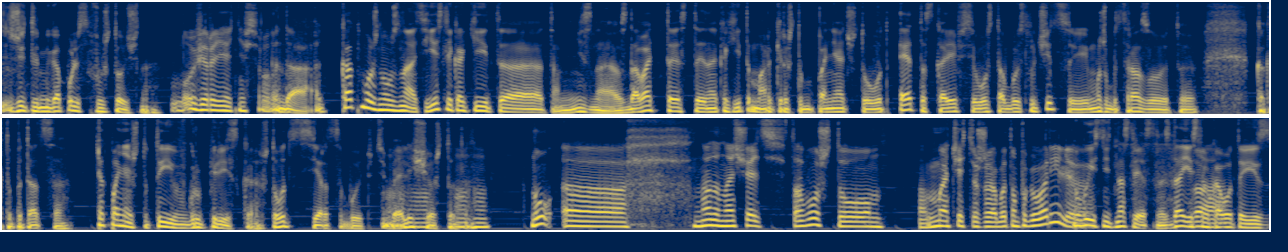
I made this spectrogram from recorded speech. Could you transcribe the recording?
жители мегаполисов уж точно. Ну, вероятнее всего, да. Да. Как можно узнать, есть ли какие-то, там, не знаю, сдавать тесты на какие-то маркеры, чтобы понять, что вот это, скорее всего, с тобой случится, и, может быть, сразу это как-то пытаться... Как понять, что ты в группе риска, что вот сердце будет у тебя или Мгм, еще что-то? мгм. Ну, э, надо начать с того, что мы отчасти уже об этом поговорили. Ну, выяснить наследственность, да, если Да. у кого-то из,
